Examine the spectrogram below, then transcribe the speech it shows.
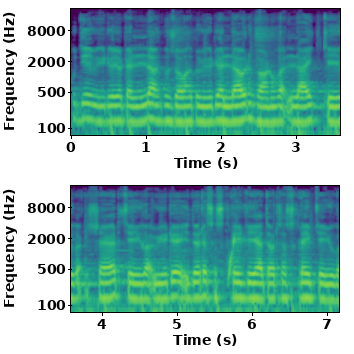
പുതിയ വീഡിയോയിലോട്ട് എല്ലാവർക്കും സ്വാഗതം. ഇപ്പോൾ വീഡിയോ എല്ലാവരും കാണുക ലൈക്ക് ചെയ്യുക ഷെയർ ചെയ്യുക. വീഡിയോ ഇതുവരെ സബ്സ്ക്രൈബ് ചെയ്യാത്തവർ സബ്സ്ക്രൈബ് ചെയ്യുക.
